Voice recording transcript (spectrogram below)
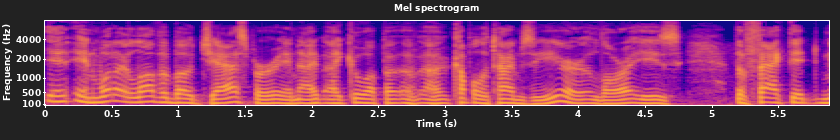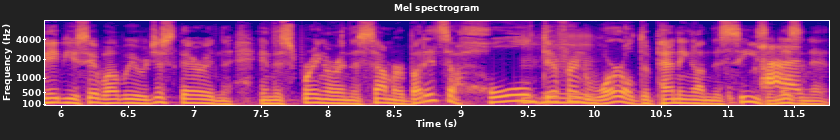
And, and what I love about Jasper, and I, I go up a, a, couple of times a year, Laura, is the fact that maybe you say, "Well, we were just there in the in the spring or in the summer," but it's a whole mm-hmm. different world depending on the season, uh, isn't it?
